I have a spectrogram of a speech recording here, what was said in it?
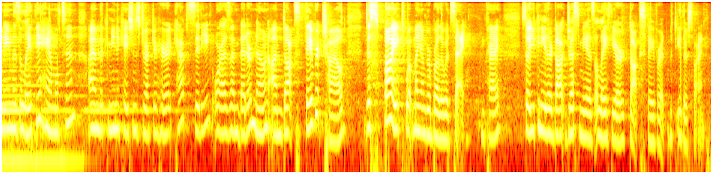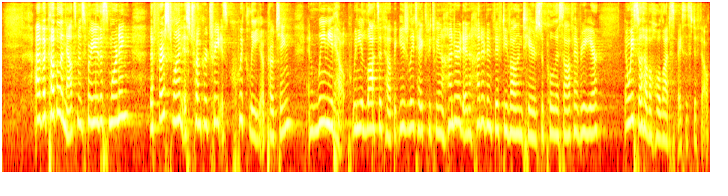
Name is Alethea Hamilton. I am the communications director here at Cap City, or as I'm better known, I'm Doc's favorite child, despite what my younger brother would say. Okay? So you can either doc- dress me as Alethea or Doc's favorite, but either's fine. I have a couple announcements for you this morning. The first one is Trunk or Treat is quickly approaching, and we need help. We need lots of help. It usually takes between 100 and 150 volunteers to pull this off every year, and we still have a whole lot of spaces to fill.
